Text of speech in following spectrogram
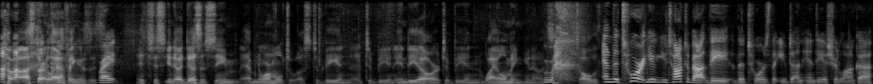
I start laughing because it's, Right. It's just you know it doesn't seem abnormal to us to be in uh, to be in India or to be in Wyoming. You know, it's, it's all the, And the tour you, you talked about the the tours that you've done India, Sri Lanka.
